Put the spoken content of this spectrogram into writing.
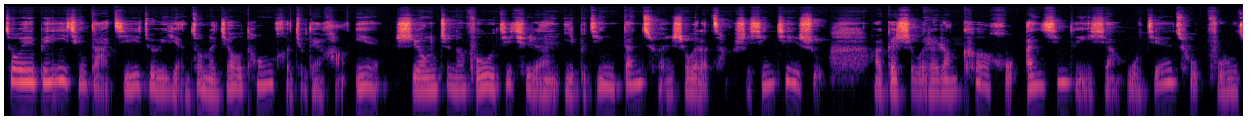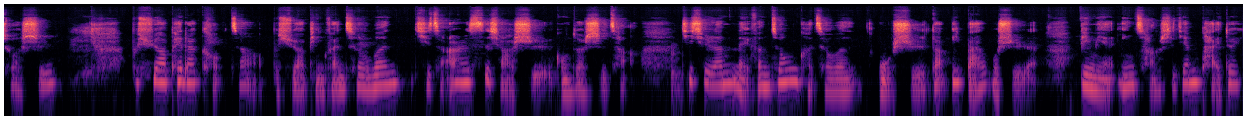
作为被疫情打击最为严重的交通和酒店行业，使用智能服务机器人已不仅单纯是为了尝试新技术，而更是为了让客户安心的一项无接触服务措施。不需要佩戴口罩，不需要频繁测温，其次二十四小时工作时长，机器人每分钟可测温五十到一百五十人，避免因长时间排队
